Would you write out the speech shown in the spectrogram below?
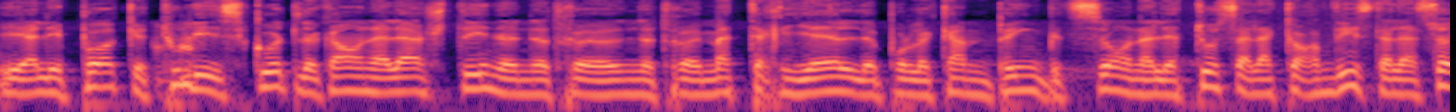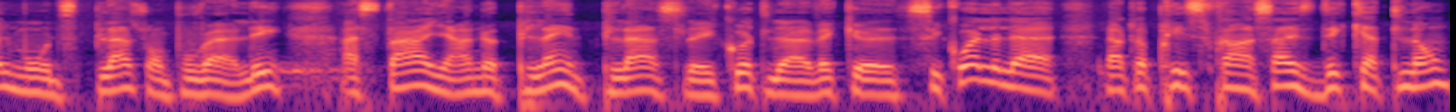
et à l'époque, tous les scouts, là, quand on allait acheter notre notre matériel là, pour le camping, puis tout ça, on allait tous à l'accorder. C'était la seule maudite place où on pouvait aller. À cette heure, il y en a plein de places. Écoute, avec euh, c'est quoi l'entreprise française Decathlon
